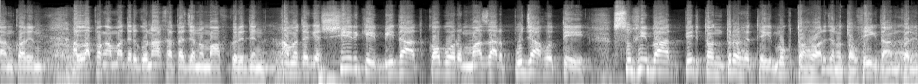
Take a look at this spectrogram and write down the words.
দান করেন। আল্লাহ পাক আমাদের গুনাহ খাতা যেন মাফ করে দেন, আমাদেরকে শিরকে, বিদাত, কবর, মাজার, পূজা হতে, সুফিবাদ, পীরতন্ত্র হতে মুক্ত হওয়ার জন্য তৌফিক দান করেন।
